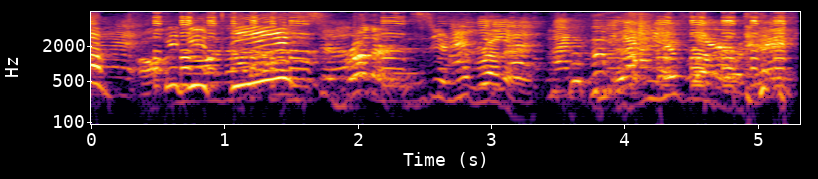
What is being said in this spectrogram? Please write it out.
Oh, did you see? This is your brother. This is your new brother. This is your new brother, okay?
